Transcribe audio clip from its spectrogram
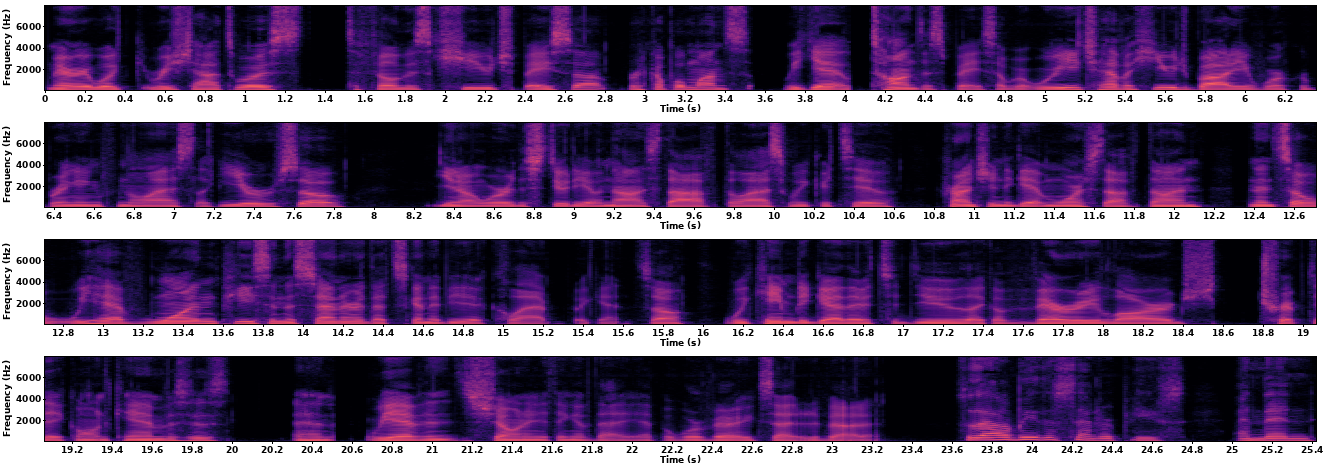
Marywood reached out to us to fill this huge space up for a couple months. We get tons of space. So we each have a huge body of work we're bringing from the last like year or so. You know, we're in the studio nonstop the last week or two, crunching to get more stuff done. And then so we have one piece in the center that's going to be a collab again. So we came together to do like a very large triptych on canvases, and we haven't shown anything of that yet, but we're very excited about it. So that'll be the centerpiece. And then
